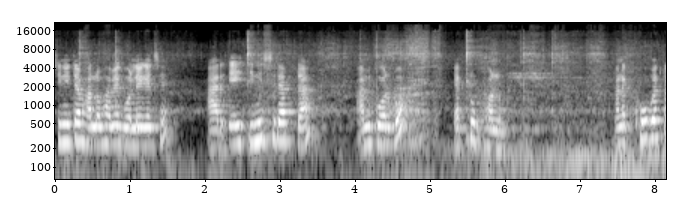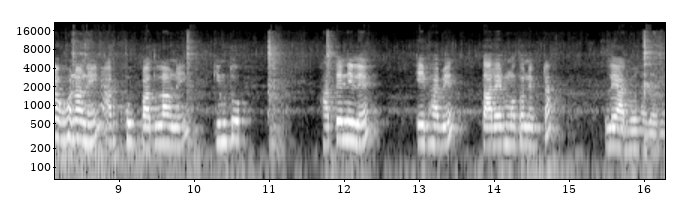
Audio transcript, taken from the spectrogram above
চিনিটা ভালোভাবে গলে গেছে। আর এই চিনি সিরাপটা আমি করব একটু ঘন। মানে খুব একটা ঘন নেই আর খুব পাতলাও নেই। কিন্তু হাতে নিলে এভাবে তারের মতন একটা লেয়ার বোঝা যাবে।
